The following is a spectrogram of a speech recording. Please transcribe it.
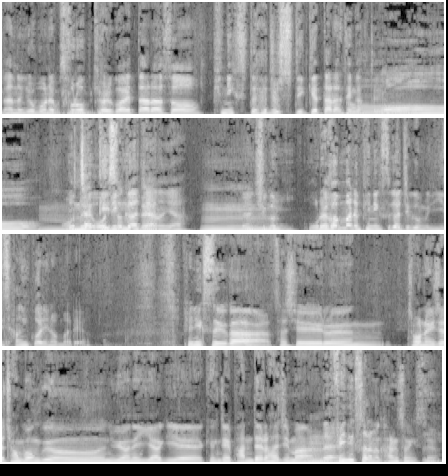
나는 요번에 프로. 결과에 따라서 피닉스도 해줄 수도 있겠다라는 생각도 해요. 오, 음. 어느 어디까지 있었는데. 하느냐. 음. 지금 오래간만에 피닉스가 지금 이 상위권이란 말이에요. 피닉스가 사실은 저는 이제 정범균 위원의 이야기에 굉장히 반대를 하지만 음. 네. 피닉스라면 가능성이 있어요.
